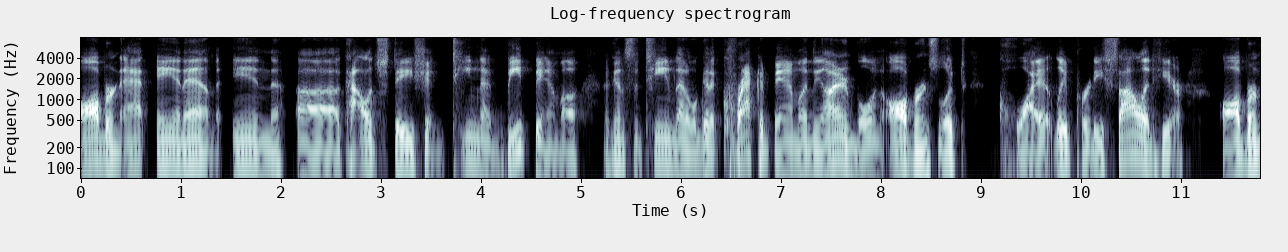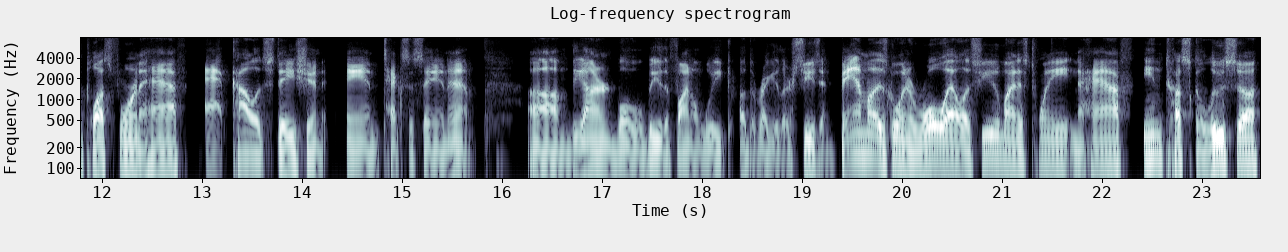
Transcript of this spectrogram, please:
Auburn at A&M in uh, College Station, team that beat Bama against the team that will get a crack at Bama in the Iron Bowl, and Auburn's looked quietly pretty solid here. Auburn plus four and a half at College Station and Texas A&M. Um, the Iron Bowl will be the final week of the regular season. Bama is going to roll LSU minus 28 and a half in Tuscaloosa.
